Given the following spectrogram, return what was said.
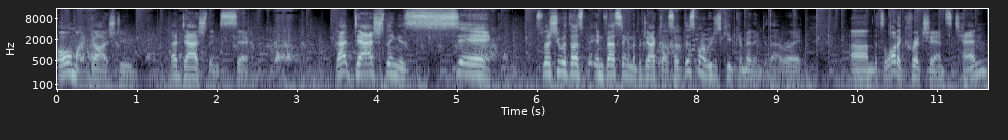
Oh my gosh, dude. That dash thing's sick. That dash thing is sick. Especially with us investing in the projectile. So at this point, we just keep committing to that, right? Um, that's a lot of crit chance. 10?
